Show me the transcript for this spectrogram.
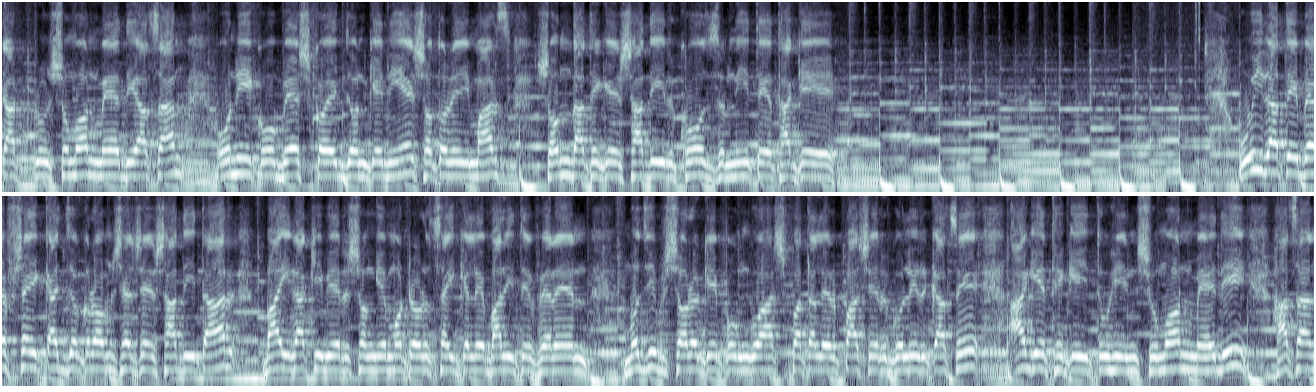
টাট্টু সুমন, মেহেদি হাসান, অনিক ও বেশ কয়েকজনকে নিয়ে সতেরোই মার্চ সন্ধ্যা থেকে সাদির খোঁজ নিতে থাকে। ওই রাতে ব্যবসায়িক কার্যক্রম শেষে সাদি তার ভাই রাকিবের সঙ্গে মোটর সাইকেলে বাড়িতে ফেরেন। মজিব সড়কে পঙ্গু হাসপাতালের পাশের গলির কাছে আগে থেকেই তুহিন, সুমন, মেহেদি, হাসান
